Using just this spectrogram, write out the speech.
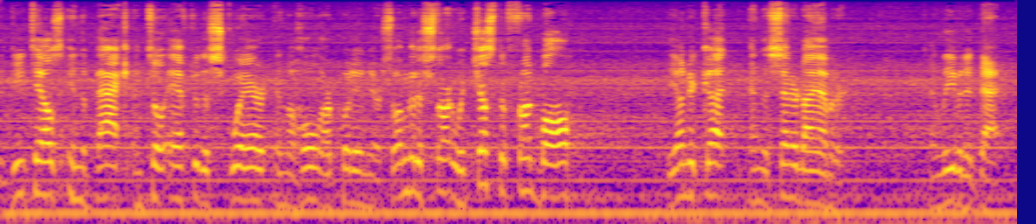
the details in the back until after the square and the hole are put in there. So I'm going to start with just the front ball, the undercut, and the center diameter leave it at that.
